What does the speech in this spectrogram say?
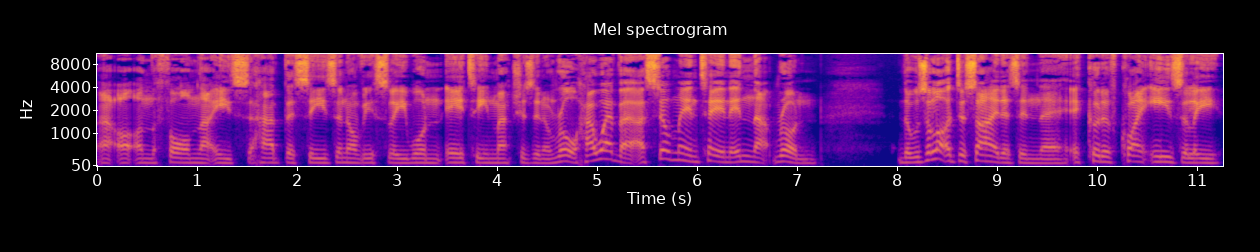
uh, on the form that he's had this season. Obviously, won 18 matches in a row. However, I still maintain in that run, there was a lot of deciders in there. It could have quite easily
